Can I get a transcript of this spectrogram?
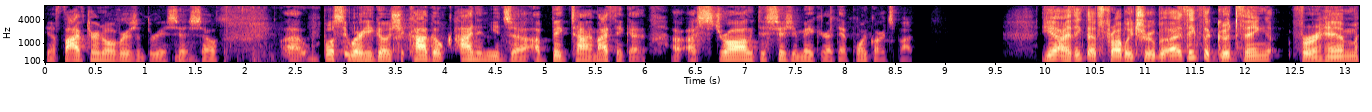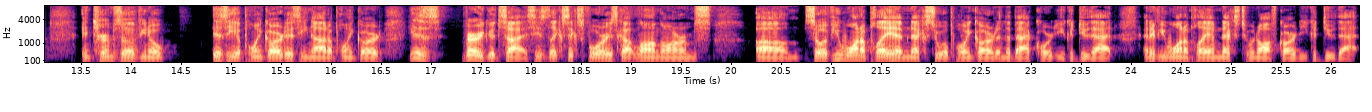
you know five turnovers and three assists. Mm-hmm. So uh, we'll see where he goes. Chicago kind of needs a, a, big time, I think, a, a, strong decision maker at that point guard spot. Yeah, I think that's probably true. But I think the good thing for him in terms of you know, is he a point guard? Is he not a point guard? He is very good size. He's like six four. He's got long arms. Um, so if you want to play him next to a point guard in the backcourt, you could do that. And if you want to play him next to an off guard, you could do that.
